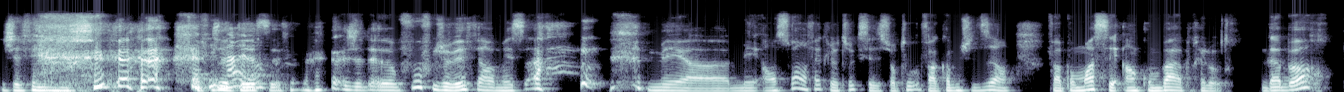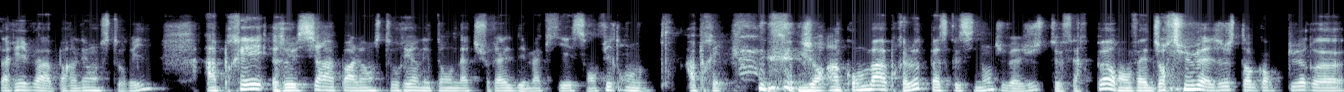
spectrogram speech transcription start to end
j'ai fait. fait mal, hein. je vais fermer ça. mais, euh, mais en soi, en fait, le truc, c'est surtout, enfin, comme tu dis, hein, enfin, pour moi, c'est un combat après l'autre. D'abord, tu arrives à parler en story. Après, réussir à parler en story en étant naturel, démaquillé, sans filtre. Après, genre un combat après l'autre, parce que sinon, tu vas juste te faire peur, en fait. Genre, tu vas juste encore pire euh,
